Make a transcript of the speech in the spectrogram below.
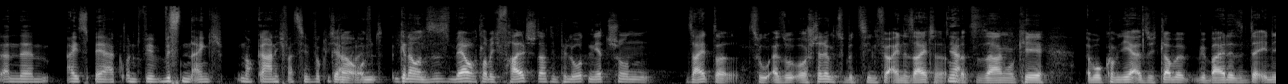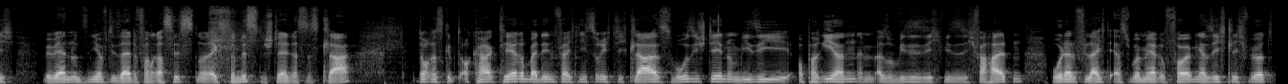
an dem Eisberg und wir wissen eigentlich noch gar nicht, was hier wirklich Genau, abläuft. und genau, und es wäre auch, glaube ich, falsch, nach dem Piloten jetzt schon Seite zu, also Stellung zu beziehen für eine Seite. Ja. Oder zu sagen, okay, wo kommt die her? Also ich glaube, wir beide sind da ähnlich, wir werden uns nie auf die Seite von Rassisten oder Extremisten stellen, das ist klar. Doch es gibt auch Charaktere, bei denen vielleicht nicht so richtig klar ist, wo sie stehen und wie sie operieren, also wie sie sich, wie sie sich verhalten, wo dann vielleicht erst über mehrere Folgen ersichtlich wird,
